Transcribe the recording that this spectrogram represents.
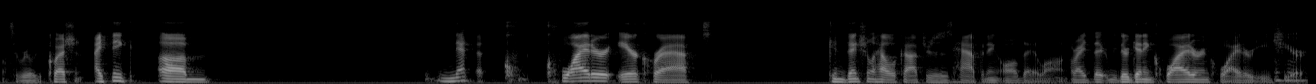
That's a really good question. I think um, ne- qu- quieter aircraft, conventional helicopters is happening all day long, right? They're, they're getting quieter and quieter each mm-hmm. year.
